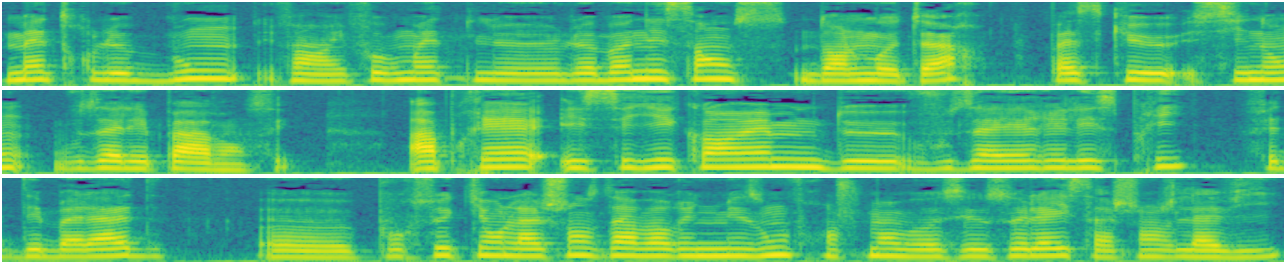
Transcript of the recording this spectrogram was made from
mettre le bon, enfin, il faut mettre le, la bonne essence dans le moteur, parce que sinon, vous n'allez pas avancer. Après, essayez quand même de vous aérer l'esprit, faites des balades, euh, pour ceux qui ont la chance d'avoir une maison, franchement, bosser au soleil, ça change la vie.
